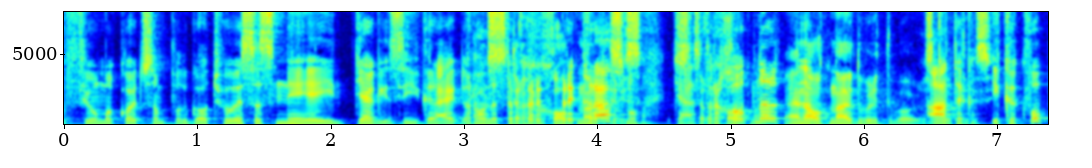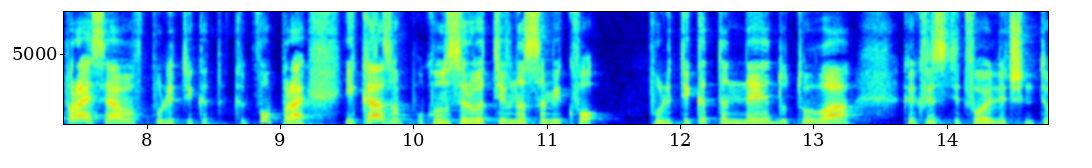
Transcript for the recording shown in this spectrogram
филма, който съм подготвил е с нея и тя си играе ролята прекрасно. актриса. Тя е страхотна. Една от най-добрите български А, така. И какво прави сега в политиката? Какво прави? И казва, консервативна съм и какво? Политиката не е до това какви са ти твои личните,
